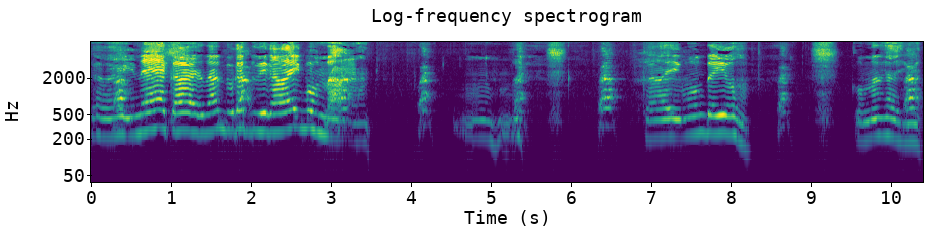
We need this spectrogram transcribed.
かわいいねかわいいなん。とかってかわいいもん。なうん。かわいいもんだよ。こんな写真ま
